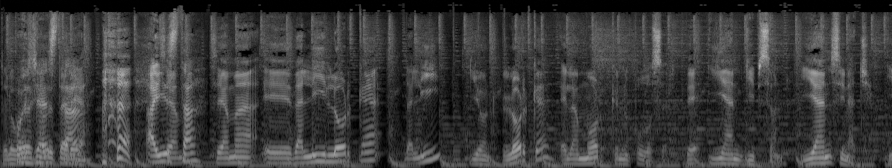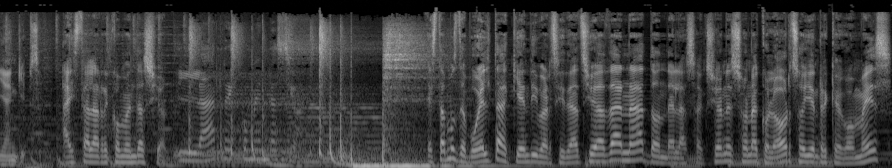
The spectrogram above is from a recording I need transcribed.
Te lo voy a pues dejar de tarea. Ahí está. se llama eh, Dalí Lorca, Dalí, guion, Lorca, El amor que no pudo ser, de Ian Gibson. Ian sin H, Ian Gibson. Ahí está la recomendación. La recomendación. Estamos de vuelta aquí en Diversidad Ciudadana, donde las acciones son a color. Soy Enrique Gómez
